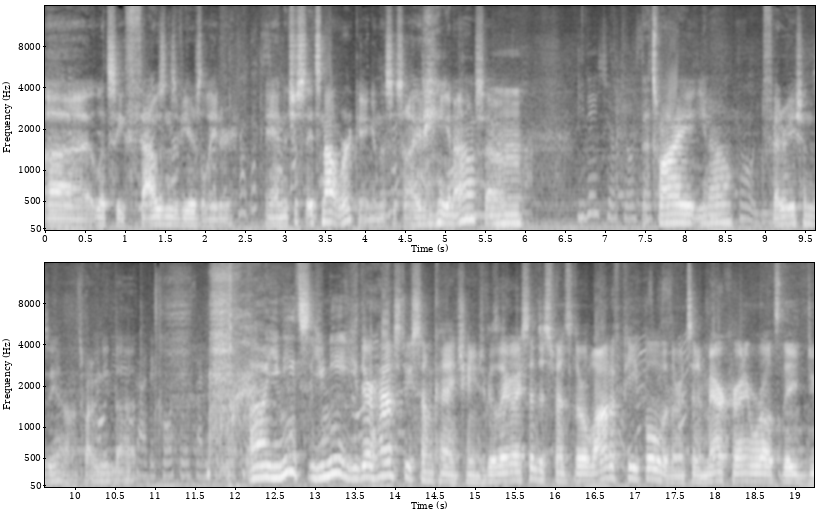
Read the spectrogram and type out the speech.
Uh, let's see, thousands of years later, and it's just it's not working in the society, you know. So that's why you know federations. Yeah, that's why we need that. Uh, you need you need there has to be some kind of change because like I said to Spencer, there are a lot of people, whether it's in America or anywhere else, they do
